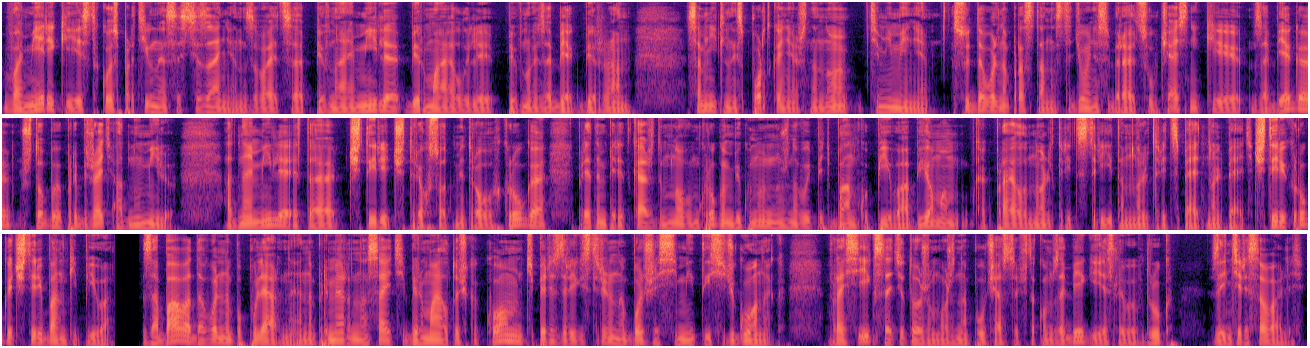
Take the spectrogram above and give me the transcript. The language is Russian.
В Америке есть такое спортивное состязание, называется пивная миля, бирмайл или пивной забег, бирран. Сомнительный спорт, конечно, но тем не менее. Суть довольно проста. На стадионе собираются участники забега, чтобы пробежать одну милю. Одна миля — это 4 400-метровых круга, при этом перед каждым новым кругом бегуну нужно выпить банку пива объемом, как правило, 0,33, там 0,35, 0,5. 4 круга, 4 банки пива. Забава довольно популярная. Например, на сайте beermile.com теперь зарегистрировано больше 7 тысяч гонок. В России, кстати, тоже можно поучаствовать в таком забеге, если вы вдруг заинтересовались.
